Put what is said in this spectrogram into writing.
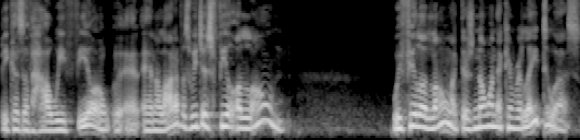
because of how we feel. And a lot of us, we just feel alone. We feel alone, like there's no one that can relate to us.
